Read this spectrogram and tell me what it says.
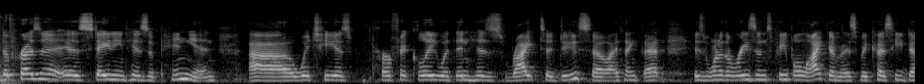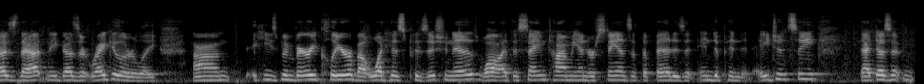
the president is stating his opinion, uh, which he is perfectly within his right to do so. I think that is one of the reasons people like him is because he does that and he does it regularly. Um, he's been very clear about what his position is, while at the same time he understands that the Fed is an independent agency. That doesn't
